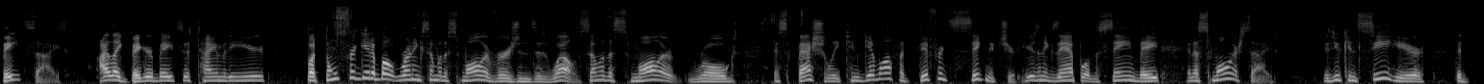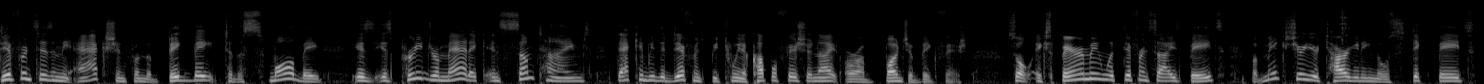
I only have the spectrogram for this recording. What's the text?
bait size. I like bigger baits this time of the year, but don't forget about running some of the smaller versions as well. Some of the smaller rogues especially can give off a different signature. Here's an example of the same bait in a smaller size. As you can see here, the differences in the action from the big bait to the small bait is, is pretty dramatic and sometimes that can be the difference between a couple fish a night or a bunch of big fish. So experiment with different size baits, but make sure you're targeting those stick baits,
